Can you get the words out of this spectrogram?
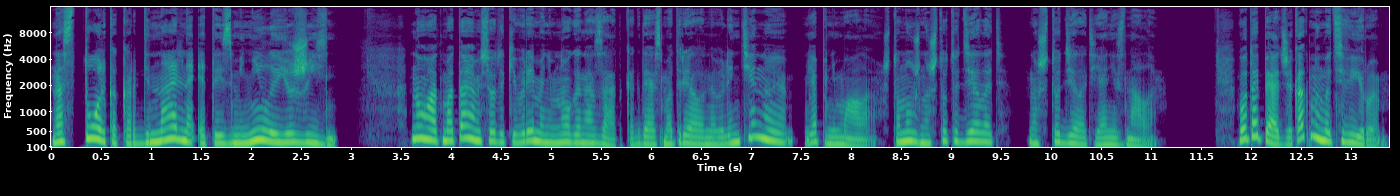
Настолько кардинально это изменило ее жизнь. Но отмотаем все таки время немного назад. Когда я смотрела на Валентину, я понимала, что нужно что-то делать, но что делать я не знала. Вот опять же, как мы мотивируем?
